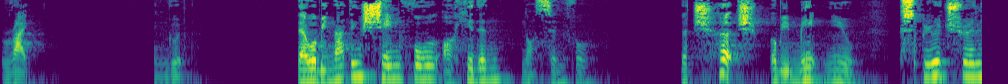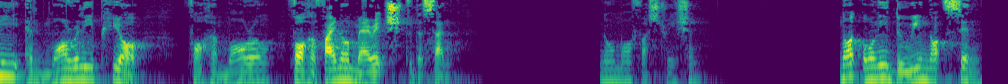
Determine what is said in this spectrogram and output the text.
right, and good. There will be nothing shameful or hidden nor sinful. The church will be made new, spiritually and morally pure for her moral, for her final marriage to the Son. No more frustration. Not only do we not sin,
